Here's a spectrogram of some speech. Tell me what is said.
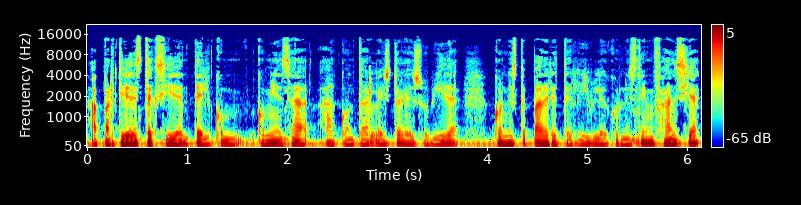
a partir de este accidente, él com- comienza a contar la historia de su vida con este padre terrible, con esta infancia,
